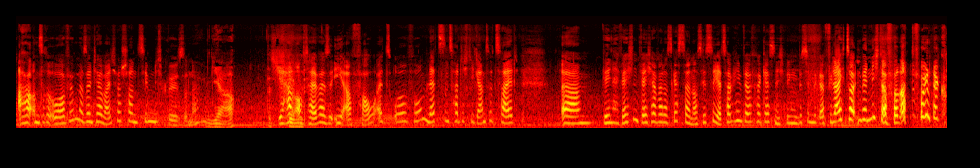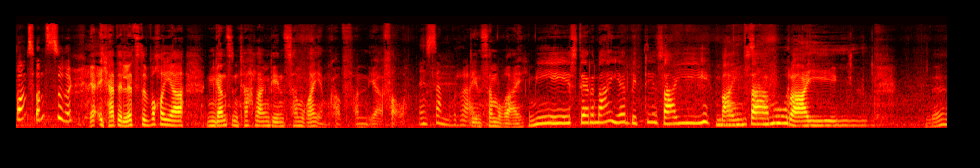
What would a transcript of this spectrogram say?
Aber unsere Ohrwürmer sind ja manchmal schon ziemlich böse, ne? Ja. Das Wir stimmt. haben auch teilweise EAV als Ohrwurm. Letztens hatte ich die ganze Zeit. Ähm, wen, welchen, welcher war das gestern noch? Siehst du, jetzt habe ich ihn wieder vergessen. Ich bin ein bisschen begeistert. Vielleicht sollten wir nicht davon anfangen, der kommt sonst zurück. Ja, ich hatte letzte Woche ja einen ganzen Tag lang den Samurai im Kopf von ERV. Ein Samurai. Den Samurai. Mr. Meyer, bitte sei mein Samurai. Ne?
